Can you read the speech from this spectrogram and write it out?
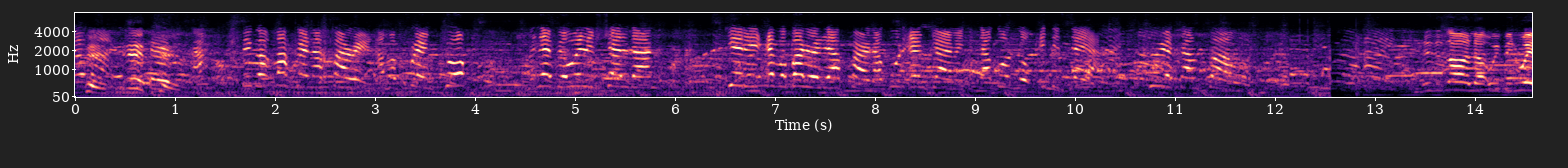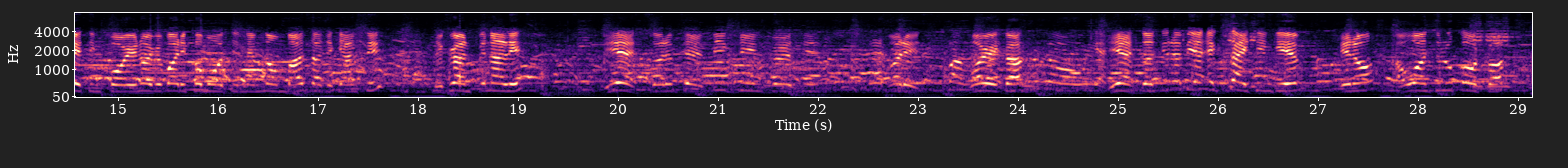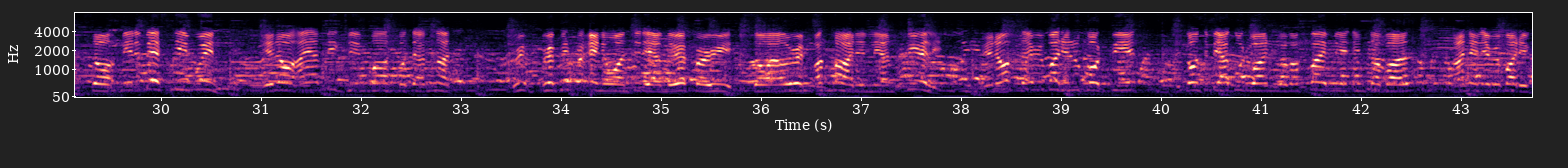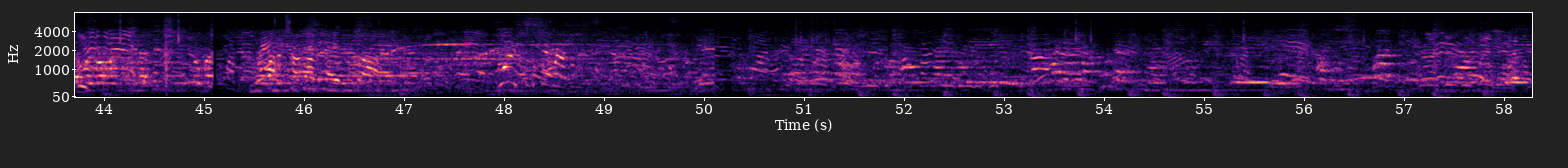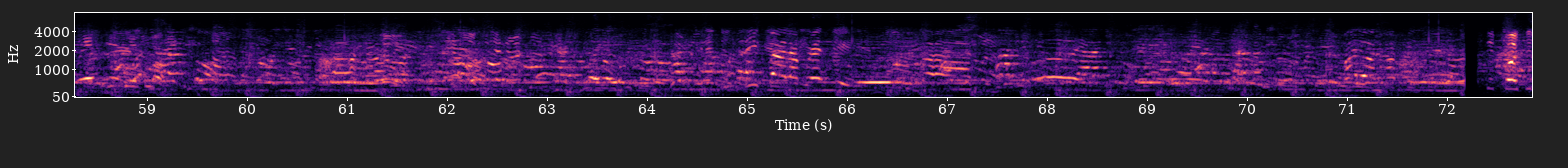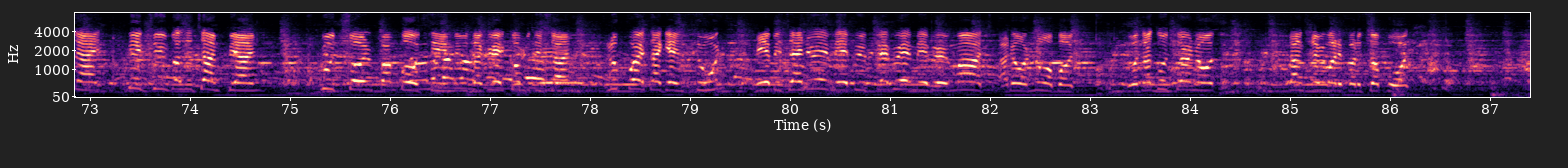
It is, it is. Big up Macarena Farron. I'm a friend Chuck. My nephew Willie Sheldon. Skitty, everybody there Farron. A good enjoyment. It's a good look. It is there. Straight and forward. This is all that we've been waiting for. You know, everybody come out in them numbers, as you can see. The grand finale. Yeah, so them say Big Jeans versus what is Warwicker. Yeah, so it's gonna be an exciting game. You know, I want to look out for. So may the best team win. You know, I am Big Jim boss, but I'm not re- repping for anyone today. I'm the referee, so I'll ref accordingly and fairly. You know, so everybody look out for it. It's going to be a good one. We have a five minute interval, and then everybody good. Dreams was a champion. Good showing from both teams. It was a great competition. Look for it again soon. Maybe January, maybe February, maybe March. I don't know, but it was a good turnout. Thanks everybody for the support.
